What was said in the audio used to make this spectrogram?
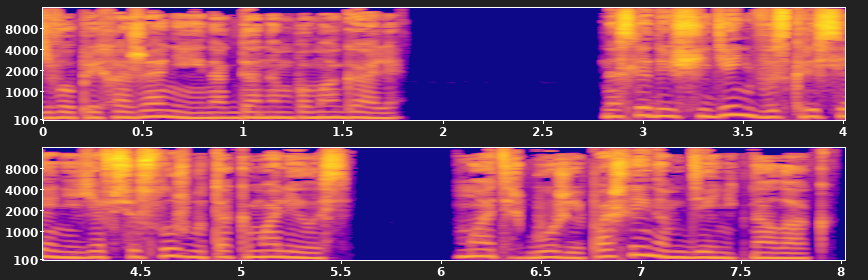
Его прихожане иногда нам помогали. На следующий день, в воскресенье, я всю службу так и молилась. «Матерь Божья, пошли нам денег на лак».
